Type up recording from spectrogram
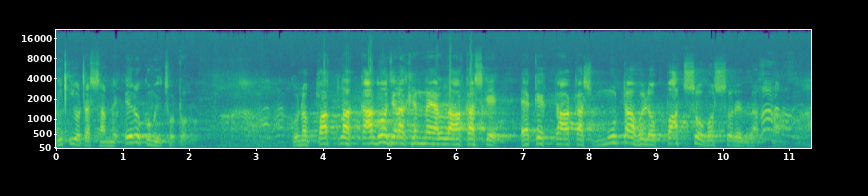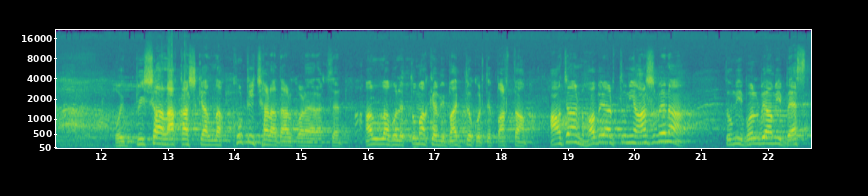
দ্বিতীয়টার সামনে এরকমই ছোট। কোনো পাতলা কাগজ রাখেন না আল্লাহ আকাশকে। এক একটা আকাশ মোটা হইল পাঁচশো বৎসরের রাস্তা। ওই বিশাল আকাশকে আল্লাহ খুঁটি ছাড়া দাঁড় করায় রাখছেন। আল্লাহ বলে, তোমাকে আমি বাধ্য করতে পারতাম। আজান হবে আর তুমি আসবে না। তুমি বলবে আমি ব্যস্ত?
